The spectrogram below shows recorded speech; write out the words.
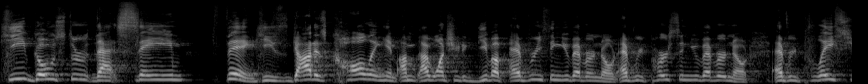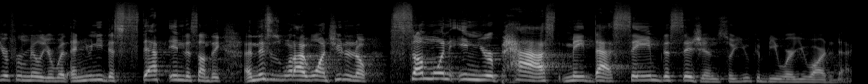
he goes through that same thing. He's, God is calling him. i want you to give up everything you've ever known, every person you've ever known, every place you're familiar with, and you need to step into something. And this is what I want you to know someone in your past made that same decision so you could be where you are today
